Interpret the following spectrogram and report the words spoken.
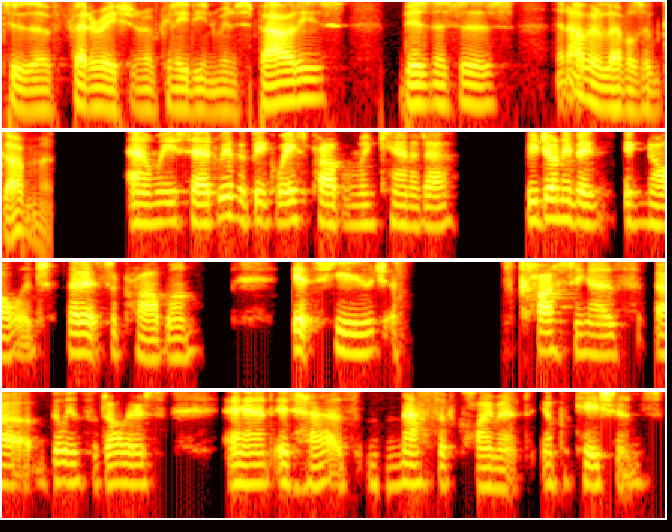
to the Federation of Canadian Municipalities, businesses, and other levels of government. And we said, we have a big waste problem in Canada. We don't even acknowledge that it's a problem. It's huge. It's costing us uh, billions of dollars and it has massive climate implications.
